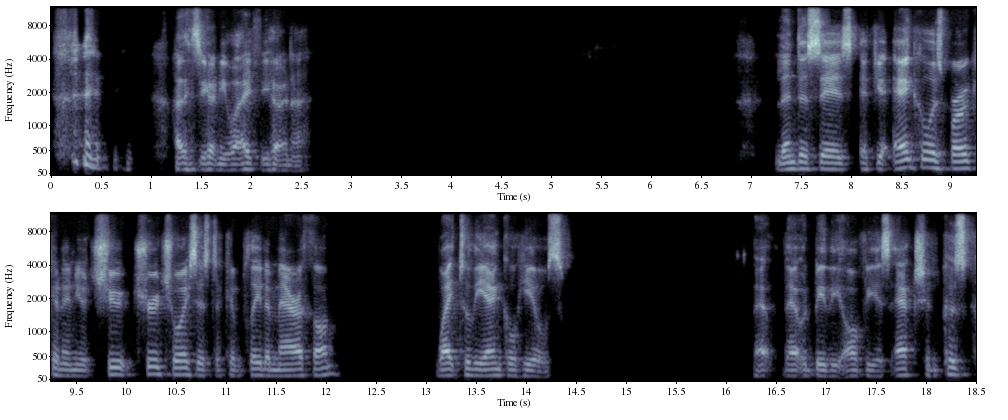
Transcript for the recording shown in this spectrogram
That's the only way, Fiona. Linda says, if your ankle is broken and your true, true choice is to complete a marathon, wait till the ankle heals. That, that would be the obvious action because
